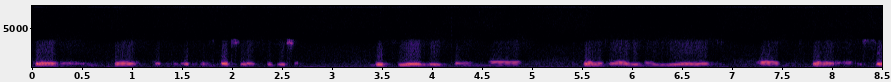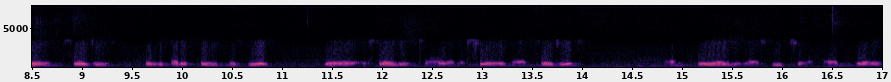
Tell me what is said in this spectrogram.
ceremonies. So it's, it's a special exhibition. This year we've been uh, celebrating a year of um, sharing treasures. So we've had a theme this year, the Australian Taiwan are sharing our treasures and creating our future. And uh,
